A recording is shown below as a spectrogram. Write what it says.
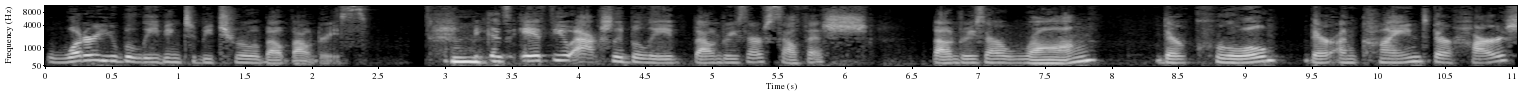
What are you believing to be true about boundaries? Mm-hmm. Because if you actually believe boundaries are selfish, boundaries are wrong, they're cruel, they're unkind, they're harsh,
